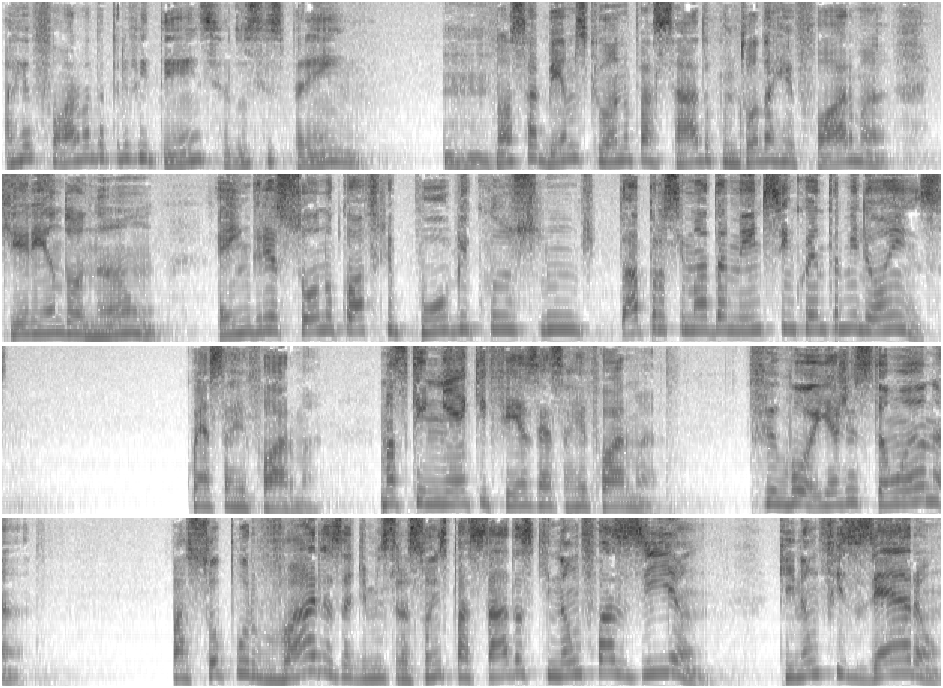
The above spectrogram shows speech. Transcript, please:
A reforma da Previdência, do CISPREM. Uhum. Nós sabemos que o ano passado, com toda a reforma, querendo ou não, é, ingressou no cofre público um, aproximadamente 50 milhões com essa reforma. Mas quem é que fez essa reforma? Foi a gestão Ana. Passou por várias administrações passadas que não faziam, que não fizeram.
